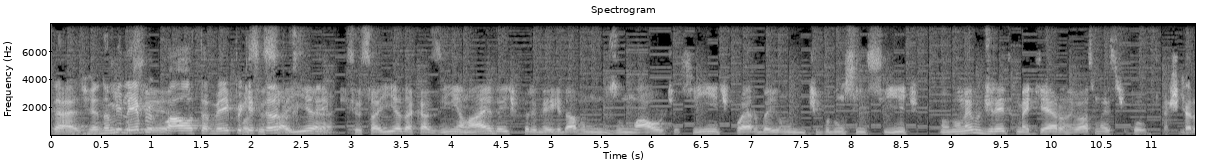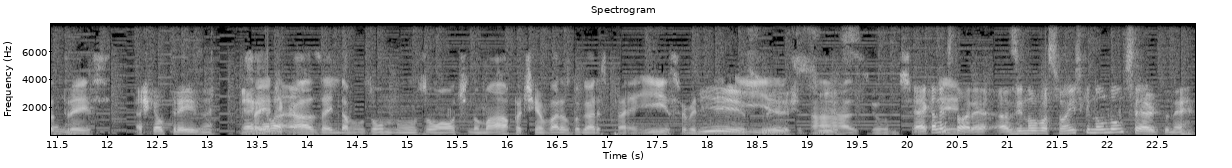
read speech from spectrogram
Verdade. Eu não E me você- lembro qual também, porque você tantos que saía, você saía da casinha lá e daí tipo ele meio que dava um zoom out assim, e, tipo era daí um tipo de um SimCity. Eu não lembro direito como é que era o negócio, mas tipo, Acho que era o 3. Acho que é o 3, né? É Saía aquela- de casa, aí ele dava um zoom, um zoom out no mapa, tinha vários lugares pra ir, sorveteria, Isso, isso, ginásio, não sei É aquela quê. história, as inovações que não dão certo, né?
